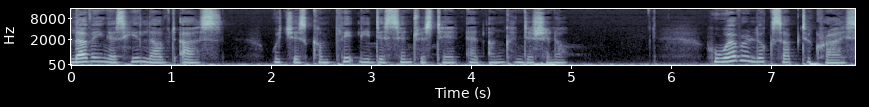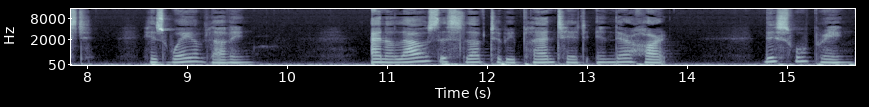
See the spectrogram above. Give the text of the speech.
loving as He loved us, which is completely disinterested and unconditional. Whoever looks up to Christ, His way of loving, and allows this love to be planted in their heart this will bring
